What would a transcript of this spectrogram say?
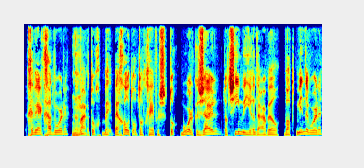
gewerkt gaat worden. Mhm. Er waren toch bij, bij grote opdrachtgevers toch behoorlijke zuilen. Dat zien we hier en daar wel wat minder worden.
